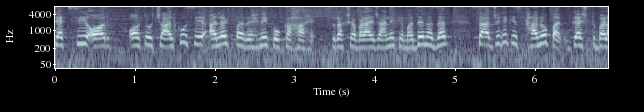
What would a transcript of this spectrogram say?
टैक्सी और ऑटो चालकों से अलर्ट पर रहने को कहा है। सुरक्षा बढ़ाए जाने के मद्देनजर सार्वजनिक स्थानों पर गश्त बढ़ा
